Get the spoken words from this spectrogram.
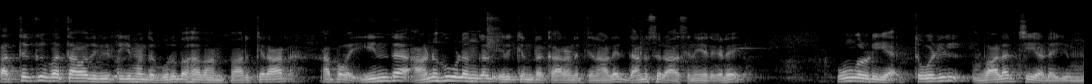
பத்துக்கு பத்தாவது வீட்டையும் அந்த குரு பகவான் பார்க்கிறார். அப்போ இந்த அனுகூலங்கள் இருக்கின்ற காரணத்தினாலே தனுசு ராசினியர்களே உங்களுடைய தொழில் வளர்ச்சி அடையும்.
